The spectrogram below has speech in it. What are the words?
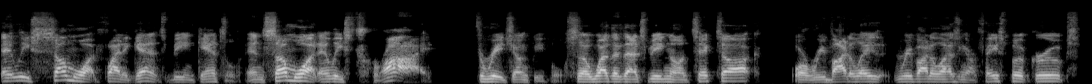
at least somewhat fight against being canceled and somewhat at least try to reach young people. So whether that's being on TikTok or revitalize, revitalizing our Facebook groups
